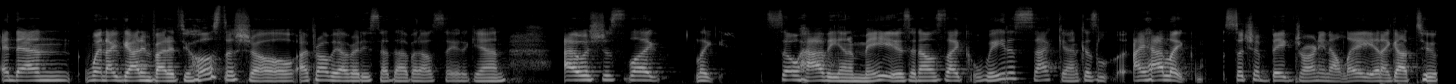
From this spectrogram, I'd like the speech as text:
and then when i got invited to host the show i probably already said that but i'll say it again i was just like like so happy and amazed and i was like wait a second because i had like such a big journey in la and i got to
